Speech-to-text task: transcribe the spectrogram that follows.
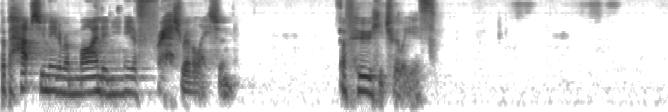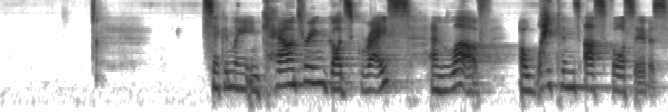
but perhaps you need a reminder and you need a fresh revelation of who He truly is. Secondly, encountering God's grace and love awakens us for service.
